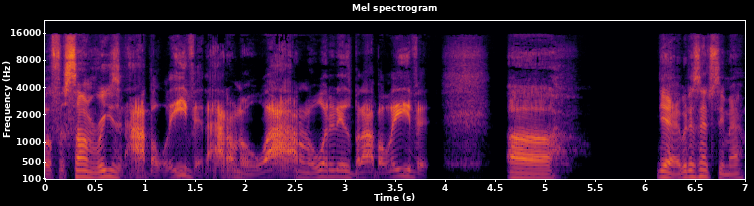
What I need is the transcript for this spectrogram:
but for some reason I believe it. I don't know why. I don't know what it is, but I believe it. Uh yeah, but it's interesting, man.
